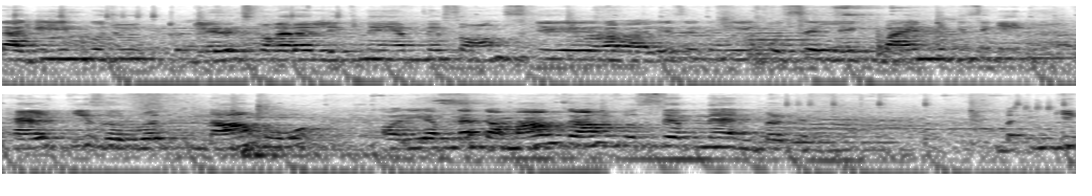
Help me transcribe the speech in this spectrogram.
ताकि इनको जो लिरिक्स वगैरह लिखने हैं अपने सॉन्ग्स के हवाले से तो ये खुद से लिख पाएँ इनको किसी की हेल्प की ज़रूरत ना हो और ये अपना तमाम काम खुद से अपने एंड पर करें। इनकी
